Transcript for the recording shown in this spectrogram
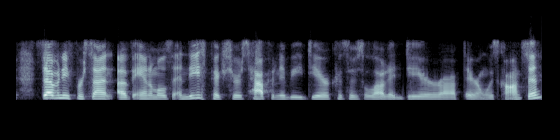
70% of animals in these pictures happen to be deer because there's a lot of deer up there in Wisconsin.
